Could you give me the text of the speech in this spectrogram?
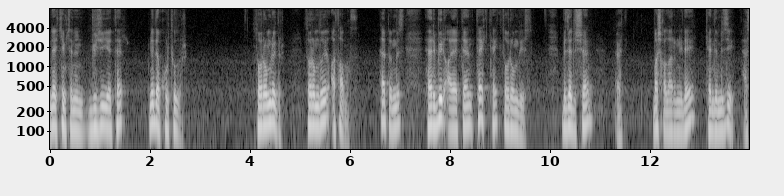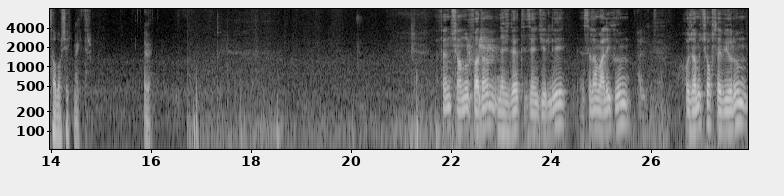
ne kimsenin gücü yeter, ne de kurtulur. Sorumludur. Sorumluluğu atamaz. Hepimiz her bir ayetten tek tek sorumluyuz. Bize düşen, evet, başkalarını değil, kendimizi hesaba çekmektir. Evet. Efendim Şanlıurfa'dan Necdet Zencirli. Esselamu Aleyküm. Hocamı çok seviyorum.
